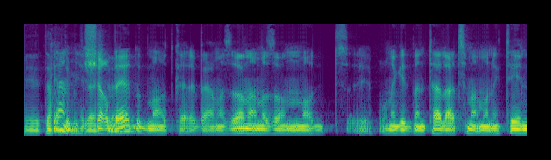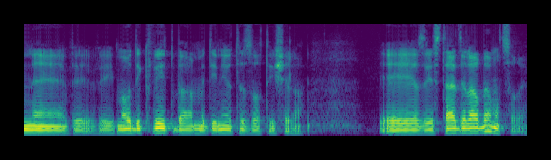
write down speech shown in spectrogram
אה, תחת כן, המקרה יש שלהם? הרבה דוגמאות כאלה באמזון, אמזון מאוד, אה, בוא נגיד, בנתה לעצמה מוניטין אה, והיא מאוד עקבית במדיניות הזאת שלה. אה, אז היא עשתה את זה להרבה מוצרים,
